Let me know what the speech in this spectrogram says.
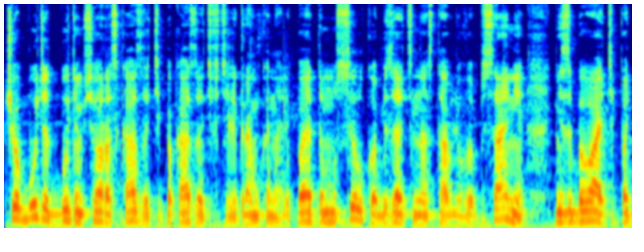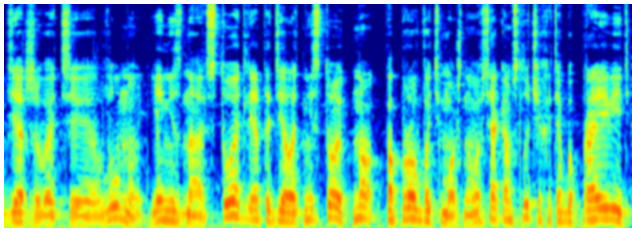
что будет, будем все рассказывать и показывать в телеграм-канале, поэтому ссылку обязательно оставлю в описании, не забывайте поддерживать э, Луну, я не знаю, стоит ли это делать, не стоит, но попробовать можно, во всяком случае хотя бы проявить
